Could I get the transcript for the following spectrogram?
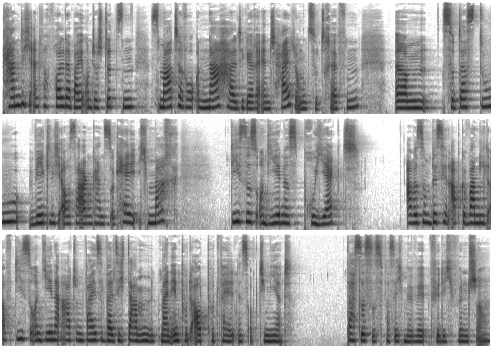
kann dich einfach voll dabei unterstützen, smartere und nachhaltigere Entscheidungen zu treffen, ähm, so dass du wirklich auch sagen kannst, okay, ich mache dieses und jenes Projekt, aber so ein bisschen abgewandelt auf diese und jene Art und Weise, weil sich damit mein Input-Output-Verhältnis optimiert. Das ist es, was ich mir für dich wünsche.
